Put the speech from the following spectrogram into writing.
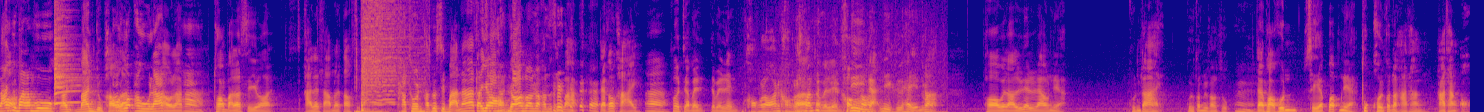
ร้านอยู่บางลำพูร้านบ้านอยู่เผารัเผารัฐเผารัฐอ่า ทองบาทละสี่ร้อยขายได้สามร้อยเก้าสิบขาดทุน ขาดทุนสิบบาทนะแต่ยอมยอมยอมยอมขาดทุนสิบบาท แต่ก็ขายอ่า เพื่อจะไปจะไปเล่น ของร้อนของร้อนจะไปเล่นของนี่ร้อนเนี่ยนี่คือให้เห็นว่า พอเวลาเล่นแล้วเนี่ย คุณได้คุณก็มีความสุข อืม แต่พอคุณเสียปุ๊บเนี่ย ทุกคนก็ต้องหาทางหาทางออก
